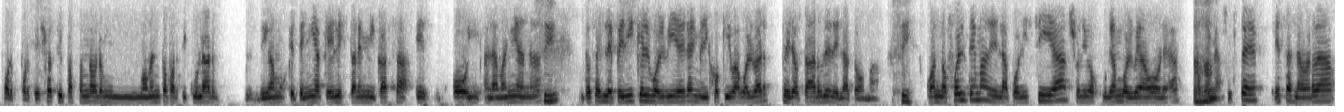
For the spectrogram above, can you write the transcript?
por, porque yo estoy pasando ahora un momento particular, digamos que tenía que él estar en mi casa eh, hoy a la mañana. Sí, Entonces le pedí que él volviera y me dijo que iba a volver, pero tarde de la toma. sí. Cuando fue el tema de la policía, yo le digo, Julián, volvé ahora, porque Ajá. me asusté. Esa es la verdad.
